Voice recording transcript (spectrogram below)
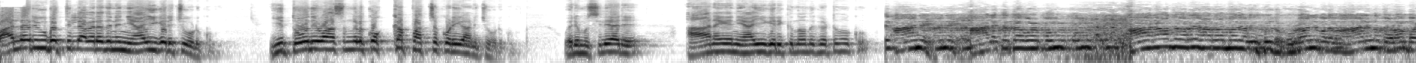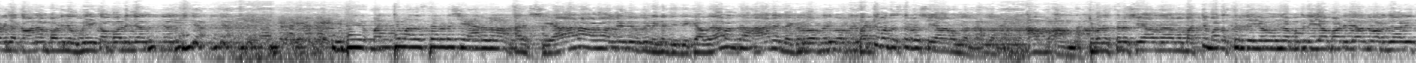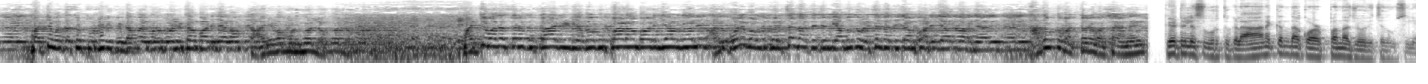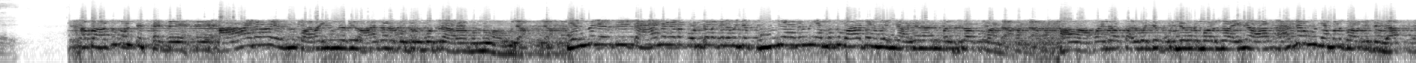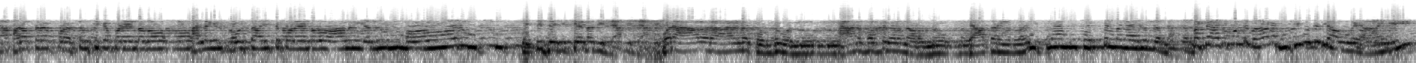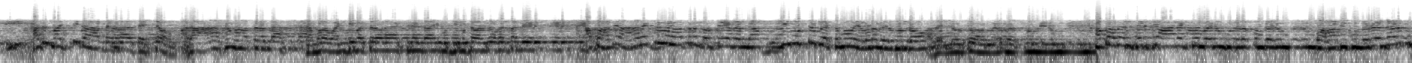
പല രൂപത്തിൽ അവരതിനെ ന്യായീകരിച്ചു കൊടുക്കും. ഈ തോന്നിവാസങ്ങൾക്കൊക്കെ പച്ചക്കൊടി കാണിച്ചു കൊടുക്കും. ഒരു മുസ്ലിയാര് ആനയെ ന്യായീകരിക്കുന്നു എന്ന് കേട്ടു നോക്കൂ. ആന ആനക്കത്തെ കുഴപ്പം? ആന എന്ന് പറഞ്ഞ ഹറാമെന്ന് എടുക്കുന്നുണ്ടോ ഖുറാനിൽ പറഞ്ഞു ആനനെ തൊടാൻ പാടില്ല കാണാൻ പാടില്ല ഉപയോഗിക്കാൻ പാടില്ല ഇല്ല. ഇത് മറ്റു മതസ്ഥരുടെ ഷിയാറുകളാണ്. അല്ല ഷിയാറാണോ അല്ലെങ്കിൽ നമുക്ക് പിന്നെ ചിന്തിക്കാം. വേറെന്താ? ആനല്ലേ മറ്റു മതസ്ഥരുടെ ഷിയാറൊന്നല്ല മറ്റു മതസ്ഥരുടെ ഷിയാർ മറ്റു മതസ്ഥർ ചെയ്യണമെന്ന് നമുക്ക് ചെയ്യാൻ പാടില്ല എന്ന് പറഞ്ഞാൽ മറ്റു മതസ്ഥർ തുണിയെടുക്കുന്നുണ്ട് അപ്പൊ നമുക്ക് തുണിയെടുക്കാൻ പാടില്ലല്ലോ? കാര്യം മുടുങ്ങല്ലോ മറ്റു മതസ്ഥരെ കുപ്പാടിയുണ്ട് നമ്മൾ കുപ്പാടാൻ പാടില്ല പറഞ്ഞാൽ അതുപോലെ വെളിച്ചം കത്തിച്ചിട്ടുണ്ട് നമുക്ക് വെളിച്ചം കത്തിക്കാൻ പാടില്ല എന്ന് പറഞ്ഞാൽ അതൊക്കെ മറ്റൊരു വശമാണ് കേട്ടില്ല സുഹൃത്തുക്കളെ ആനക്കെന്താ കുഴപ്പമെന്നാ ചോദിച്ചത് മുസ്ലിയാര്? അപ്പൊ അതുകൊണ്ട് തന്നെ ആന എന്ന് പറയുന്നത് ആനയുടെ കുടുംബത്തിൽ അറിയാമൊന്നും ആവില്ല എന്ന് കരുതിയിട്ട് ആനകളെ കൊണ്ടുനടക്കുന്ന വലിയ പുണ്യാണെന്ന് നമുക്ക് വാദം കഴിഞ്ഞ അങ്ങനെ ആരും മനസ്സിലാക്കും വേണ്ട ആ അപ്പൊ ഇതിനകത്ത് അത് വലിയ പുണ്യകർമ്മമെന്ന് അതിന് അങ്ങനൊന്നും നമ്മൾ പറഞ്ഞിട്ടില്ല. അതത്ര പ്രശംസിക്കപ്പെടേണ്ടതോ അല്ലെങ്കിൽ പ്രോത്സാഹിക്കപ്പെടേണ്ടതോ ആണ് എന്നൊന്നും ആരും തെറ്റിദ്ധരിക്കേണ്ടതില്ല ഒരാൾ ഒരു ആനനെ കൊണ്ടുവന്നു ആണുപത്തുകൾ നടന്നു യാത്ര ചെയ്തു. ഇസ്ലാമിന് തെറ്റുള്ള കാര്യമൊന്നുമല്ല. പക്ഷെ അതുകൊണ്ട് വേറെ ബുദ്ധിമുട്ടിലാവുകയാണെങ്കിൽ അത് മറ്റു കാരണങ്ങളാൽ തെറ്റാവും അത് ആശ മാത്രമല്ല നമ്മളെ വണ്ടി മറ്റൊരാളെ ആക്സിഡന്റ് ആയി ബുദ്ധിമുട്ടാവുന്നതൊക്കെ തന്നെയാണ് അപ്പൊ അത് ആനയ്ക്ക് മാത്രം പ്രത്യേകതല്ല ബുദ്ധിമുട്ടും വിഷമവും എവിടെ വരുന്നുണ്ടോ? അതെല്ലോട്ടും വിഷമം വരും അപ്പൊ അതനുസരിച്ച് ആനക്കും വരും കുതിരക്കും വരും ബാധിക്കും വരും എല്ലാവർക്കും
